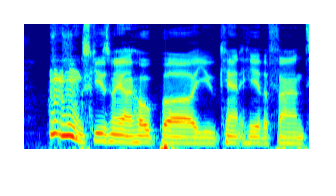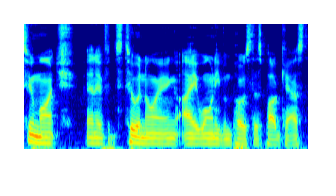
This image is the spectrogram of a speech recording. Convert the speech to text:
Excuse me, I hope uh, you can't hear the fan too much, and if it's too annoying, I won't even post this podcast.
